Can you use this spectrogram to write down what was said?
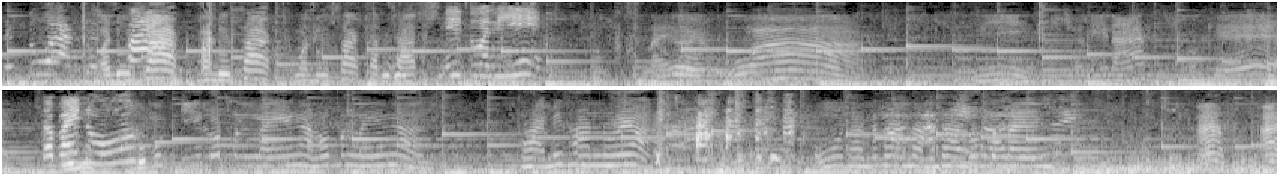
เป็นตัวเป็นมาดูซากมาดูซากมาดูซากชัดนี่ตัวนี้ๆไหนเอ่ยว้านี่อันนี้นะโอเคต่อไปหนูคุณเมันทายไม่ทันรถอะไรอะอะ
